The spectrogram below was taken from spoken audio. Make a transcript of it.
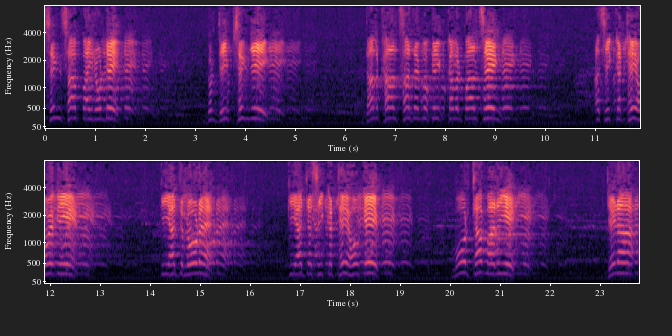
ਸਿੰਘ ਸਾਹਿਬ ਭਾਈ ਰੋਡੇ, ਗੁਰਦੀਪ ਸਿੰਘ ਜੀ, ਦਲ ਖਾਲਸਾ ਦੇ ਮੁਖੀ ਕਵਰਪਾਲ ਸਿੰਘ, ਅਸੀਂ ਇਕੱਠੇ ਹੋਏ ਗਏ ਕਿ ਅੱਜ ਲੋੜ ਹੈ ਕਿ ਅੱਜ ਅਸੀਂ ਇਕੱਠੇ ਹੋ ਕੇ ਮੋਰਚਾ ਮਾਰੀਏ, ਜਿਹੜਾ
